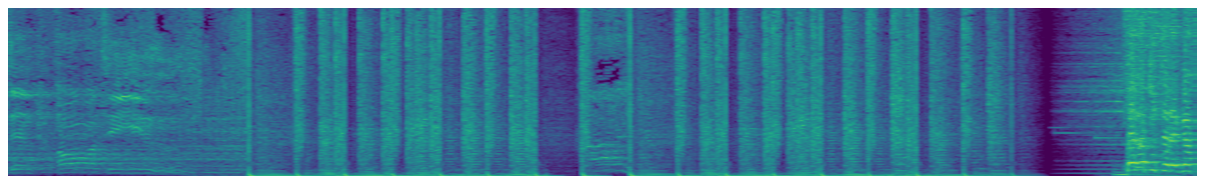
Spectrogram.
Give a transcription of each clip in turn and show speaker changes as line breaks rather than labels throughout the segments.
holding on to you.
